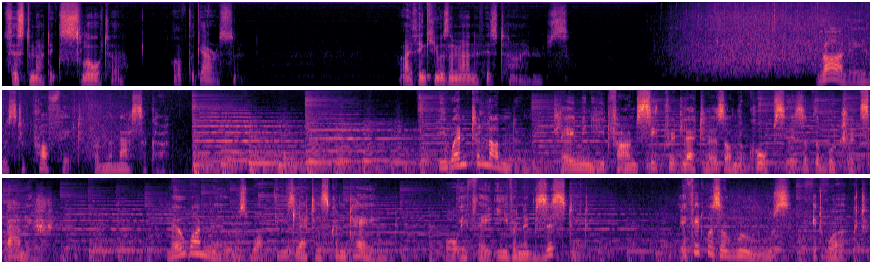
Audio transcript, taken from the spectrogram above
systematic slaughter of the garrison. I think he was a man of his times. Raleigh was to profit from the massacre. He went to London, claiming he'd found secret letters on the corpses of the butchered Spanish. No one knows what these letters contained, or if they even existed. If it was a ruse, it worked,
